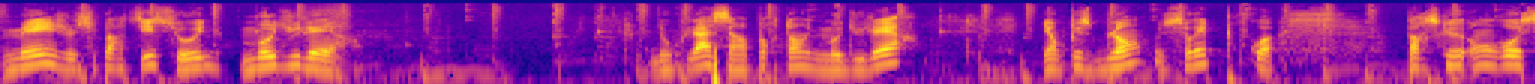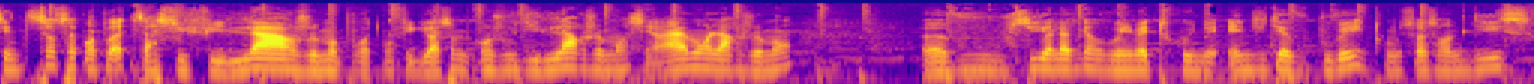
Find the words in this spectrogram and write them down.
Mais je suis parti sur une modulaire. Donc là c'est important une modulaire. Et en plus blanc, vous saurez pourquoi. Parce que en gros c'est une 150 watts, ça suffit largement pour votre configuration. Mais quand je vous dis largement, c'est vraiment largement. Euh, si à l'avenir vous voulez mettre une Nvidia, vous pouvez, une 3070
